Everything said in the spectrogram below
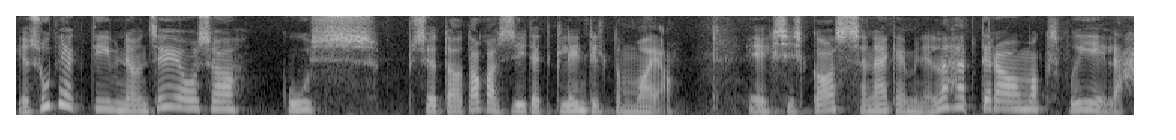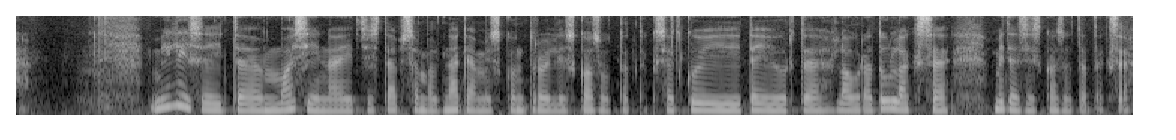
ja subjektiivne on see osa, kus seda tagasisidet kliendilt on vaja. ehk siis, kas see nägemine läheb teravamaks või ei lähe milliseid äh, masinaid siis täpsemalt nägemiskontrollis kasutatakse, et kui teie juurde, Laura, tullakse, mida siis kasutatakse?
